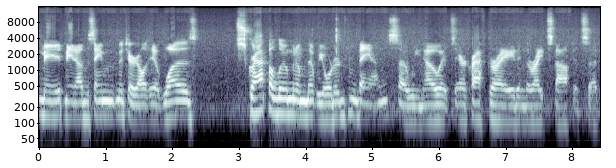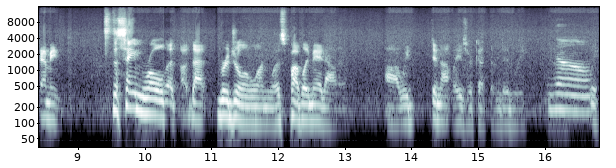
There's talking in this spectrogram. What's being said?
made made out of the same material. It was scrap aluminum that we ordered from Van, so we know it's aircraft grade and the right stuff. It's uh, I mean, it's the same roll that uh, that original one was probably made out of. Uh, we did not laser cut them, did we? No. we,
